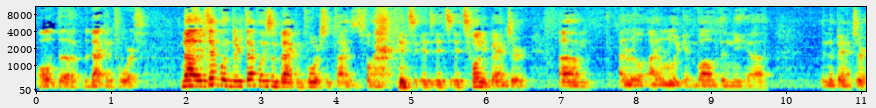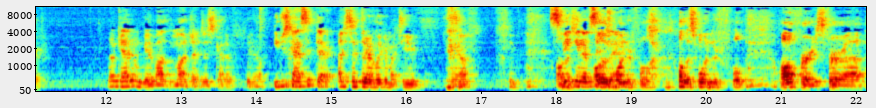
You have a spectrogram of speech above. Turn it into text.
all of the, the back and forth. No, there's definitely there's definitely some back and forth sometimes. It's fun. It's it's it's, it's funny banter. Um, I don't really I don't really get involved in the uh, in the banter. Okay, I don't get involved much. I just kind of you know You just kind of sit there. I just sit there and look at my team. You know. All Speaking this, of all there. wonderful all this wonderful offers for uh,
